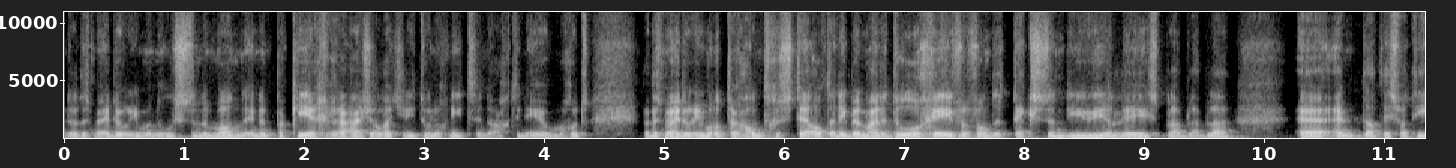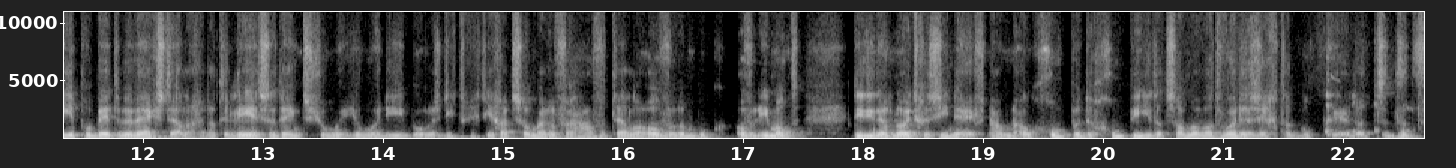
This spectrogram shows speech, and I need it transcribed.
Dat is mij door iemand, een hoestende man in een parkeergarage, al had je die toen nog niet in de 18e eeuw, maar goed. Dat is mij door iemand ter hand gesteld en ik ben maar de doorgever van de teksten die u hier leest, bla bla bla. Uh, en dat is wat hij hier probeert te bewerkstelligen. Dat de lezer denkt, jongen, jongen, die Boris Dietrich, die gaat zomaar een verhaal vertellen over een boek, over iemand die die nog nooit gezien heeft. Nou, nou, Gompen de Gompie, dat zal maar wat worden, zegt dat boek. Dat, dat,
